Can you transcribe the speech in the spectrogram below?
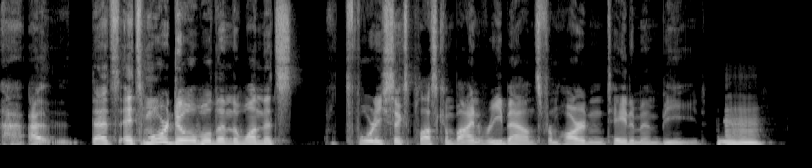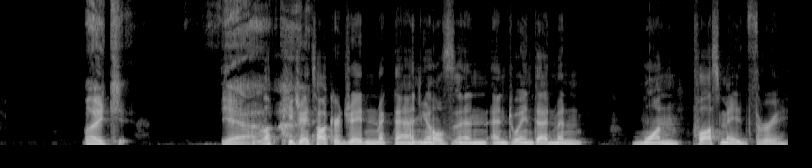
I, that's it's more doable than the one that's 46 plus combined rebounds from Harden, Tatum, and Embiid. hmm Like, yeah, Look, PJ Tucker, Jaden McDaniels, and and Dewayne Dedmon, one plus made three.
